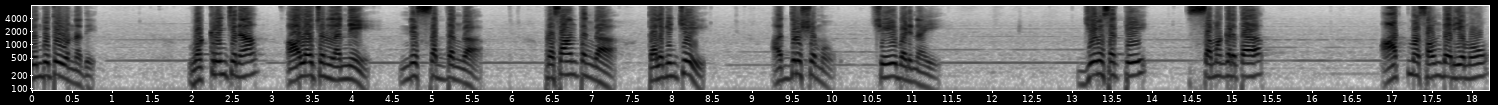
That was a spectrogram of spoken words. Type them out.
చెందుతూ ఉన్నది. వక్రించిన ఆలోచనలన్నీ నిశ్శబ్దంగా ప్రశాంతంగా తొలగించి అదృశ్యము చేయబడినాయి. జీవశక్తి సమగ్రత ఆత్మ సౌందర్యము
